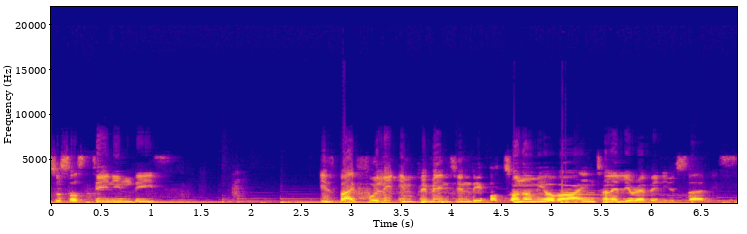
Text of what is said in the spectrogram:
to sustaining this is by fully implementing the autonomy of our internally revenue service.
